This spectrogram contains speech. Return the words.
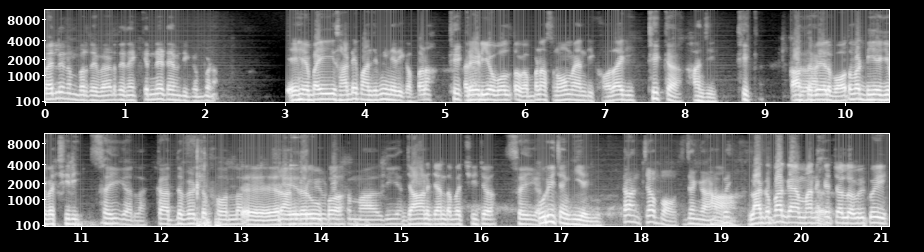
ਪਹਿਲੇ ਨੰਬਰ ਤੇ ਬੈਠਦੇ ਨੇ ਕਿੰਨੇ ਟਾਈਮ ਦੀ ਗੱਬਣ ਇਹ ਬਾਈ 5.5 ਮਹੀਨੇ ਦੀ ਗੱਬਣ ਠੀਕ ਰੇਡੀਓ ਬੋਲ ਤੋਂ ਗੱਬਣਾ ਸਨੋਮੈਨ ਦੀ ਖੋਦਾ ਹੈਗੀ। ਠੀਕ ਆ। ਹਾਂਜੀ। ਠੀਕ। ਕੱਦ ਵੇਲ ਬਹੁਤ ਵੱਡੀ ਹੈਗੀ ਬੱਚੀ ਦੀ। ਸਹੀ ਗੱਲ ਆ। ਕੱਦ ਬਿੱਡ ਫੁੱਲ ਰੰਗ ਰੂਪ ਕਮਾਲ ਦੀ ਆ। ਜਾਨ ਜੰਦ ਬੱਚੀ ਚ ਸਹੀ ਗੱਲ ਪੂਰੀ ਚੰਗੀ ਹੈਗੀ। ਢਾਂਚਾ ਬਹੁਤ ਚੰਗਾ ਹੈ ਬਈ। ਲਗਭਗ ਐ ਮੰਨ ਕੇ ਚੱਲੋ ਵੀ ਕੋਈ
